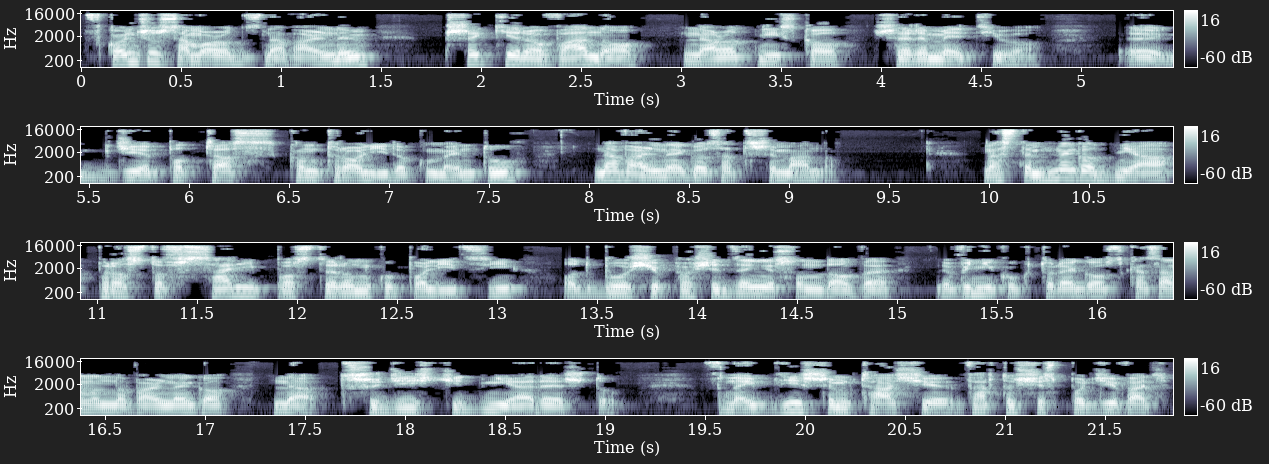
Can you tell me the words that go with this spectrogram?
W końcu samolot z Nawalnym przekierowano na lotnisko Sheremetyevo, e, gdzie podczas kontroli dokumentów Nawalnego zatrzymano. Następnego dnia, prosto w sali posterunku policji, odbyło się posiedzenie sądowe, w wyniku którego skazano Nawalnego na 30 dni aresztu. W najbliższym czasie warto się spodziewać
